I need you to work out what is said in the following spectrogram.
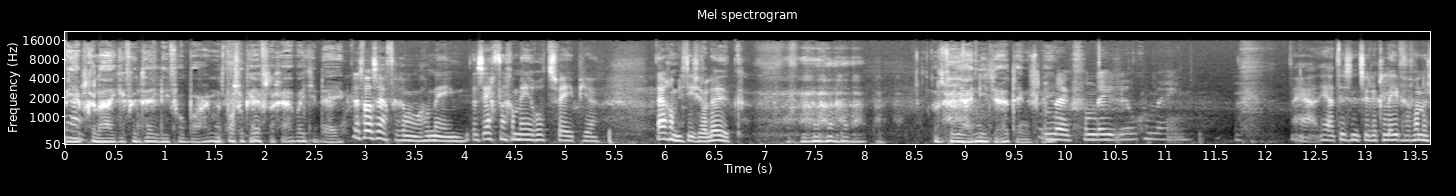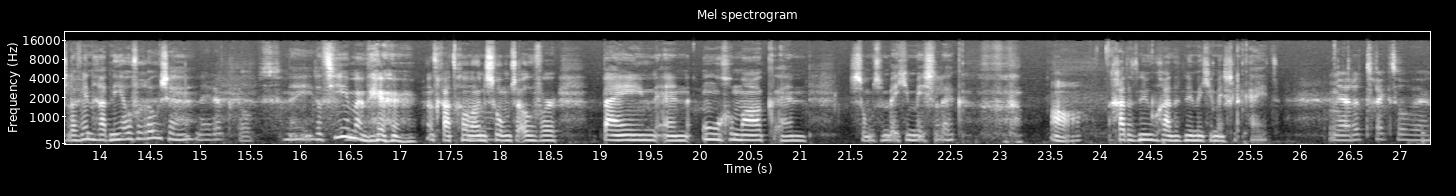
Maar je hebt gelijk, ik vind het heel lief voor Bar. Maar het was ook heftig, hè, wat je deed. Dat was echt gewoon gemeen. Dat is echt een gemeen rotzweepje. Daarom is die zo leuk. Dat vind jij niet, hè, Tinsley? Nee, ik vond deze heel gemeen. Nou ja, ja, het is natuurlijk het leven van een slavin gaat niet over rozen. Hè? Nee, dat klopt. Nee, dat zie je maar weer. Het gaat gewoon soms over pijn en ongemak en soms een beetje misselijk. Oh, gaat het nu, hoe gaat het nu met je misselijkheid? Ja, dat trekt wel weg.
